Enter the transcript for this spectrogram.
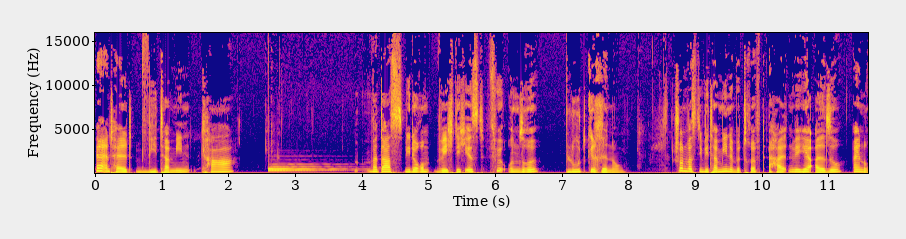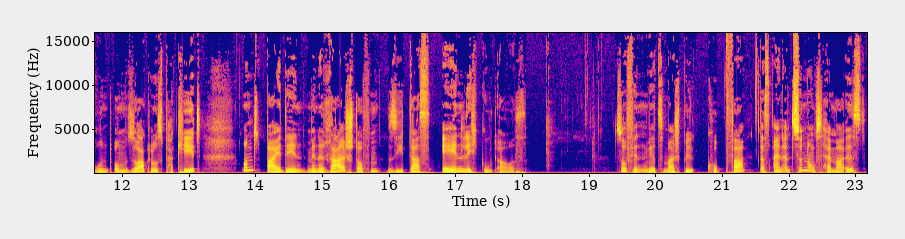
Er enthält Vitamin K, das wiederum wichtig ist für unsere Blutgerinnung. Schon was die Vitamine betrifft, erhalten wir hier also ein rundum sorglos Paket und bei den Mineralstoffen sieht das ähnlich gut aus. So finden wir zum Beispiel Kupfer, das ein Entzündungshemmer ist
